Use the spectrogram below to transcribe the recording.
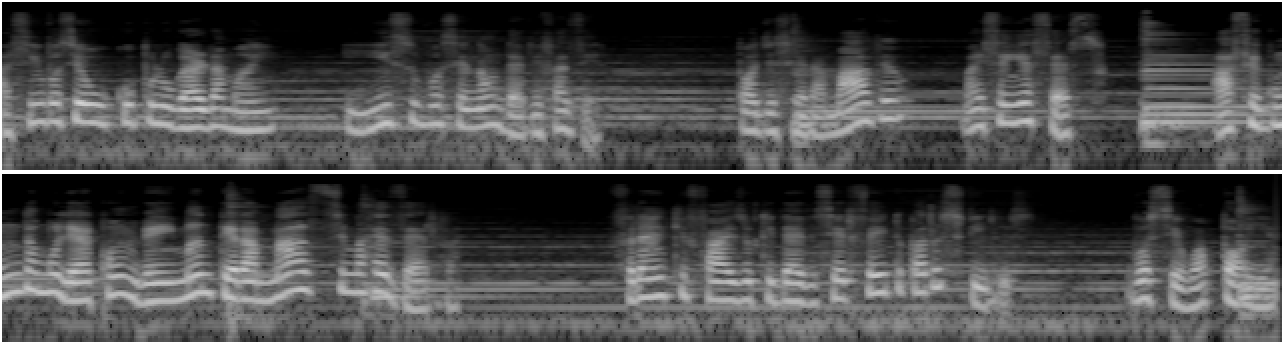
Assim você ocupa o lugar da mãe, e isso você não deve fazer. Pode ser amável, mas sem excesso. A segunda mulher convém manter a máxima reserva. Frank faz o que deve ser feito para os filhos. Você o apoia,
